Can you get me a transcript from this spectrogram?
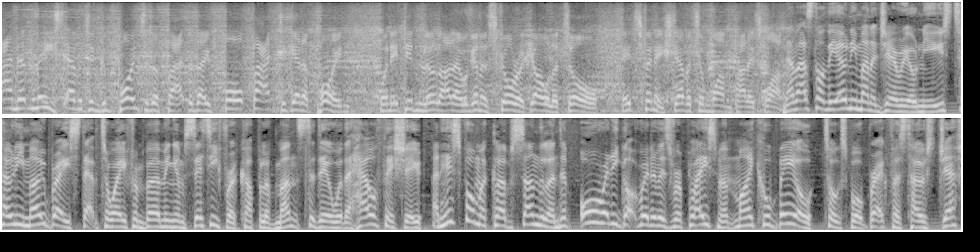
and at least Everton can point to the fact that they fought back to get a point when it didn't look like they were going to score a goal at all. It's finished. Everton won, Palace won. Now, that's not the only managerial news. Tony Mowbray stepped away from Birmingham City for a couple of months to deal with a health issue, and his former club Sunderland have already got rid of his replacement, Michael Beale. Talksport breakfast host Jeff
